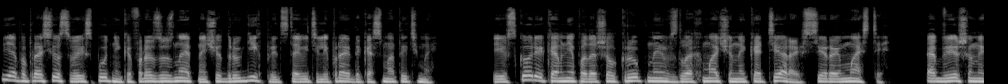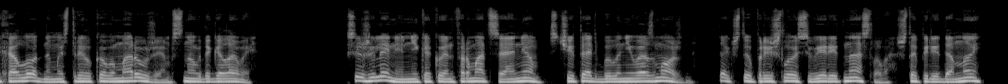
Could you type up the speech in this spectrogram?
Я попросил своих спутников разузнать насчет других представителей прайда косматой тьмы. И вскоре ко мне подошел крупный взлохмаченный котяра с серой масти, обвешанный холодным и стрелковым оружием с ног до головы. К сожалению, никакой информации о нем считать было невозможно, так что пришлось верить на слово, что передо мной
